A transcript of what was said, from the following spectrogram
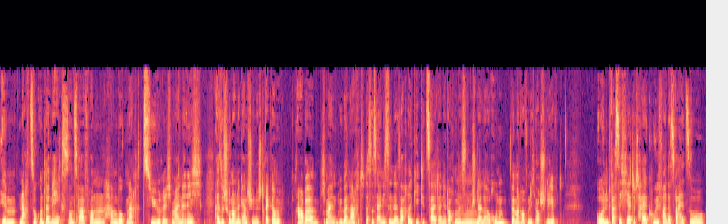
im Nachtzug unterwegs und zwar von Hamburg nach Zürich, meine ich. Also schon noch eine ganz schöne Strecke. Aber ich meine, über Nacht, das ist ja eigentlich Sinn der Sache, geht die Zeit dann ja doch ein bisschen schneller rum, wenn man hoffentlich auch schläft. Und was ich hier total cool fand, das war halt so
